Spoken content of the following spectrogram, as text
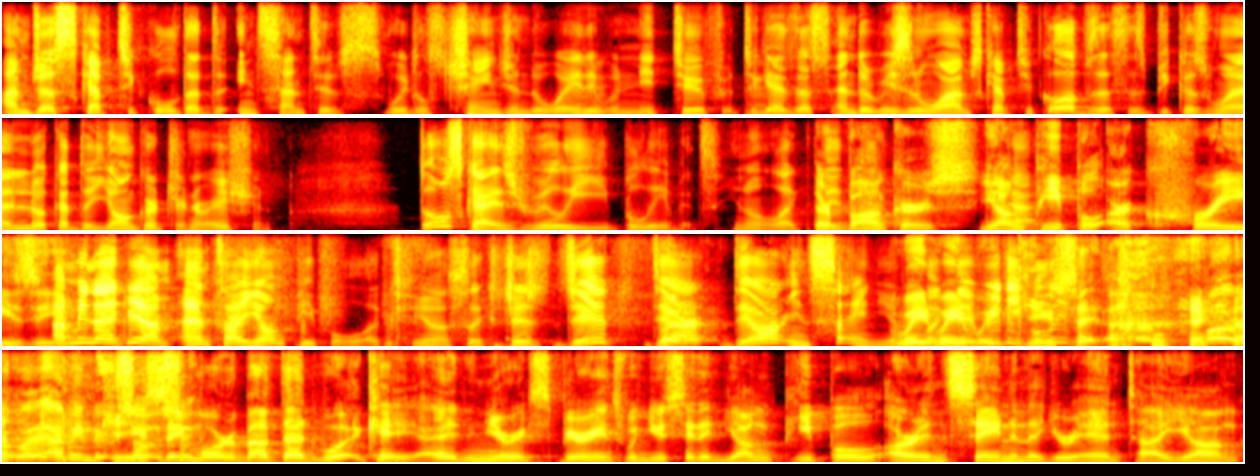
I'm just skeptical that the incentives will change in the way they would need to f- to get this. And the reason why I'm skeptical of this is because when I look at the younger generation, those guys really believe it. You know, like they're they- bonkers. Young Yeah. people are crazy. I mean, I agree. I'm anti-young people. Like you know, it's like just they they are they are insane. You know? wait, Like, wait, wait. really Can you say? Well, well, I mean, Can so- you say so- more about that? What, okay, in your experience, when you say that young people are insane and that you're anti-young,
